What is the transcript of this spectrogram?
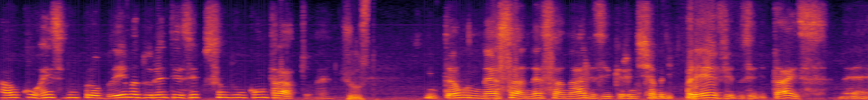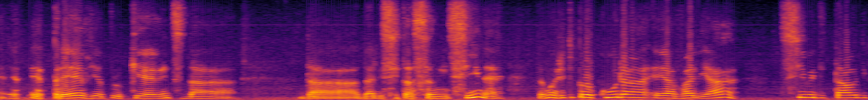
a ocorrência de um problema durante a execução de um contrato, né? Justo. Então nessa nessa análise que a gente chama de prévia dos editais, né? É, é prévia porque é antes da, da da licitação em si, né? Então a gente procura é, avaliar se o edital de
